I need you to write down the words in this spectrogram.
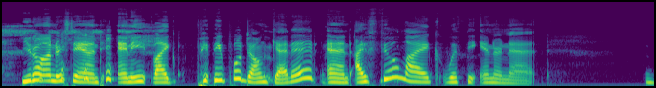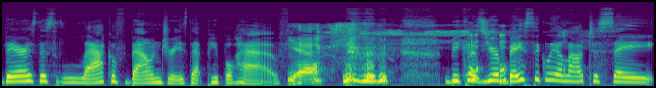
You don't understand any like p- people don't get it and I feel like with the internet there's this lack of boundaries that people have. yes because you're basically allowed to say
